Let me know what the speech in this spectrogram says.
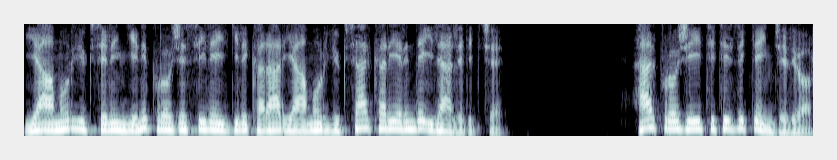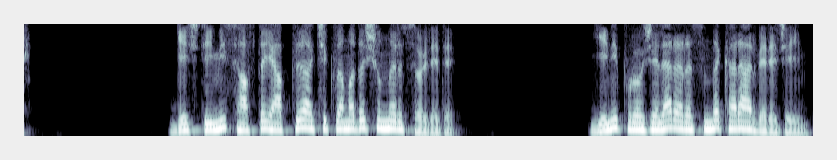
Yağmur Yüksel'in yeni projesiyle ilgili karar Yağmur Yüksel kariyerinde ilerledikçe her projeyi titizlikle inceliyor. Geçtiğimiz hafta yaptığı açıklamada şunları söyledi. Yeni projeler arasında karar vereceğim.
